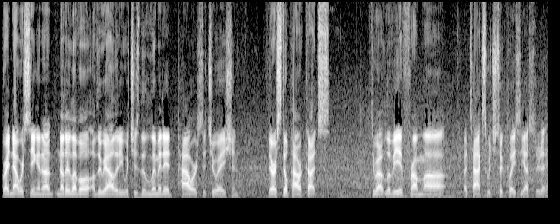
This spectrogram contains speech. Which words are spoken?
Right now, we're seeing another level of the reality, which is the limited power situation. There are still power cuts throughout Lviv from uh, attacks which took place yesterday.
